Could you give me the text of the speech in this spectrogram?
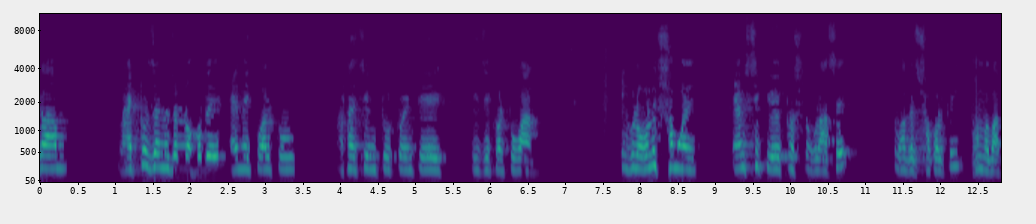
গ্রাম নাইট্রোজেনের জন্য হবে এন ইকুয়াল টু আঠাইশ into twenty eight is equal to one এগুলো অনেক সময় এমসিকিউ এই প্রশ্নগুলো আছে। তোমাদের সকলকেই ধন্যবাদ।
